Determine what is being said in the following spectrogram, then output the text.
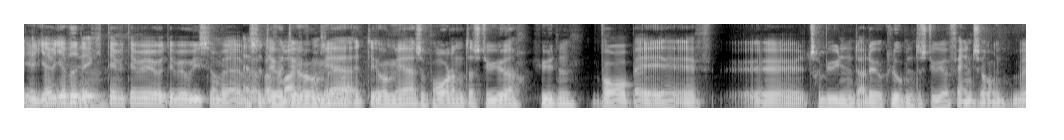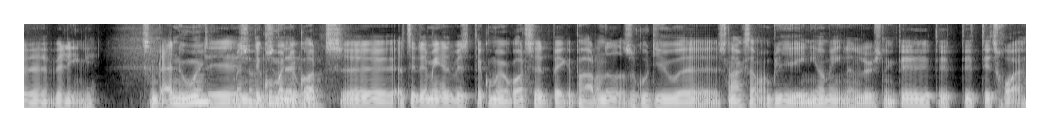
jeg, jeg, jeg, ved det ikke. Det, det, vil jo, det vil jo vise sig, hvad, Altså, hvad, det er, jo, det, er jo mere, det er jo mere supporteren, der styrer hytten, hvor bag øh, øh, tribunen, der er det jo klubben, der styrer fanzone, vel, vel egentlig. Som det er nu, ikke? det Men som- det kunne man jo godt, øh, altså det er det, jeg mener, hvis, der kunne man jo godt sætte begge parter ned, og så kunne de jo øh, snakke sammen og blive enige om en eller anden løsning. Det, det, det, det tror jeg.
